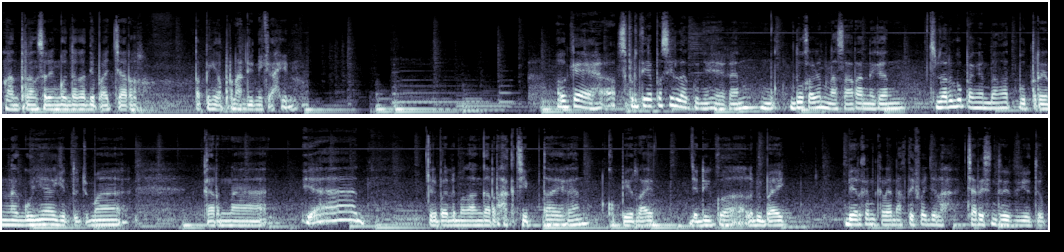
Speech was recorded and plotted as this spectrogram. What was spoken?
Lantaran sering gonta-ganti pacar tapi nggak pernah dinikahin Oke, okay, seperti apa sih lagunya ya kan? Untuk kalian penasaran ya kan? Sebenarnya gue pengen banget puterin lagunya gitu, cuma karena ya daripada melanggar hak cipta ya kan, copyright. Jadi gue lebih baik biarkan kalian aktif aja lah, cari sendiri di YouTube.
